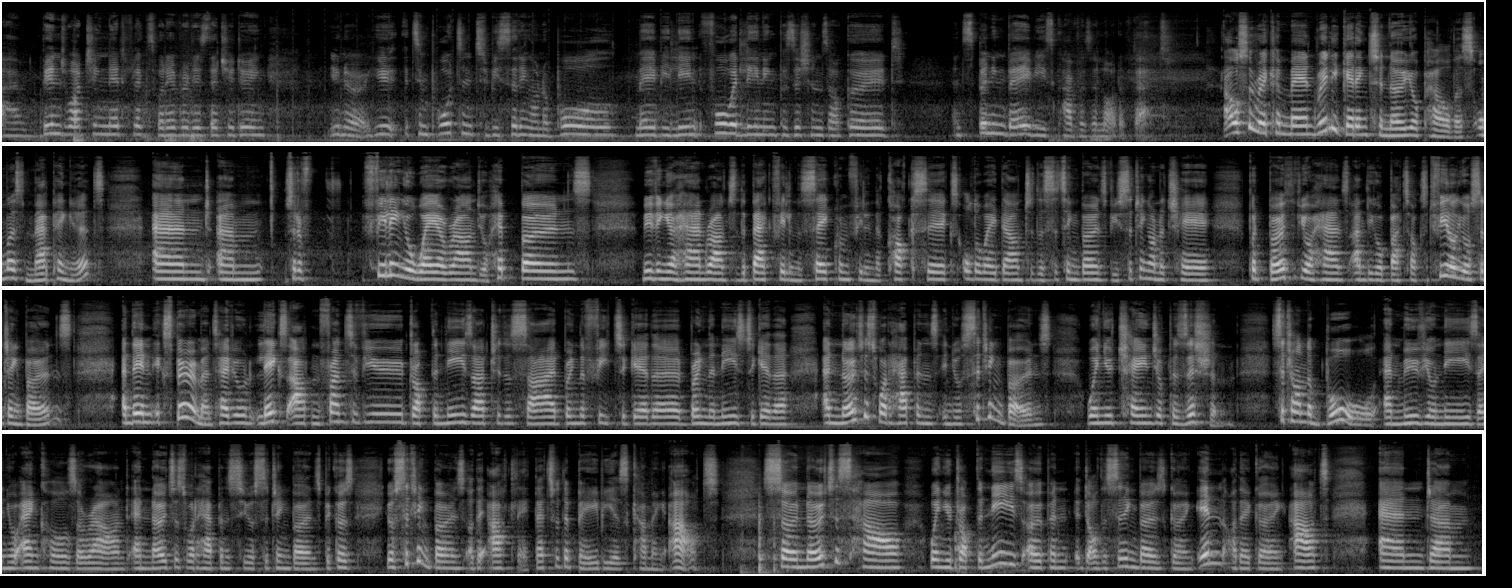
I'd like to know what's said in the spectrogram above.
um, binge watching Netflix, whatever it is that you're doing, you know, you it's important to be sitting on a ball. Maybe lean forward leaning positions are good, and spinning babies covers a lot of that. I also recommend really getting to know your pelvis, almost mapping it, and um, sort of feeling your way around your hip bones, moving your hand round to the back, feeling the sacrum, feeling the coccyx, all the way down to the sitting bones. If you're sitting on a chair, put both of your hands under your buttocks, and feel your sitting bones, and then experiment. Have your legs out in front of you, drop the knees out to the side, bring the feet together, bring the knees together, and notice what happens in your sitting bones when you change your position. Sit on the ball and move your knees and your ankles around and notice what happens to your sitting bones because your sitting bones are the outlet. That's where the baby is coming out. So notice how when you drop the knees open, are the sitting bones going in? Are they going out? And um,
